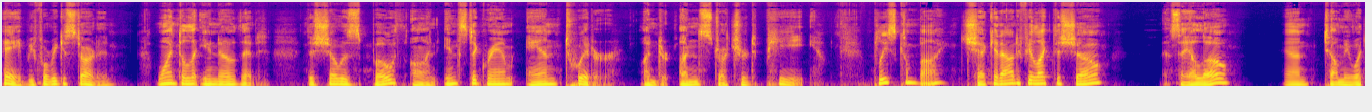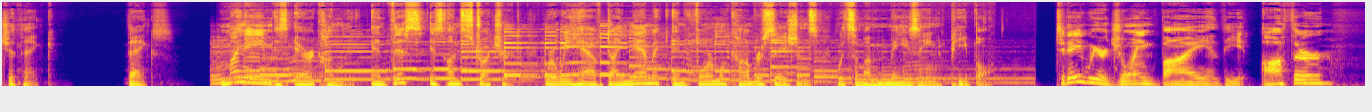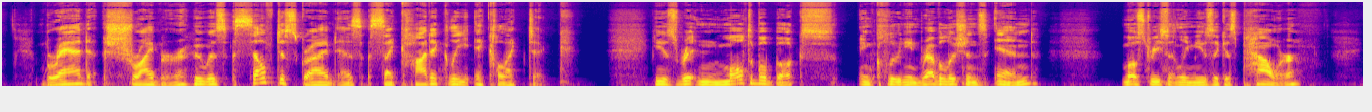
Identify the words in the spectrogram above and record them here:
Hey, before we get started, I wanted to let you know that the show is both on Instagram and Twitter under Unstructured P. Please come by, check it out if you like the show, say hello, and tell me what you think. Thanks. My name is Eric Hunley, and this is Unstructured, where we have dynamic, informal conversations with some amazing people. Today, we are joined by the author, Brad Schreiber, who is self described as psychotically eclectic. He has written multiple books, including Revolution's End, most recently, Music is Power.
